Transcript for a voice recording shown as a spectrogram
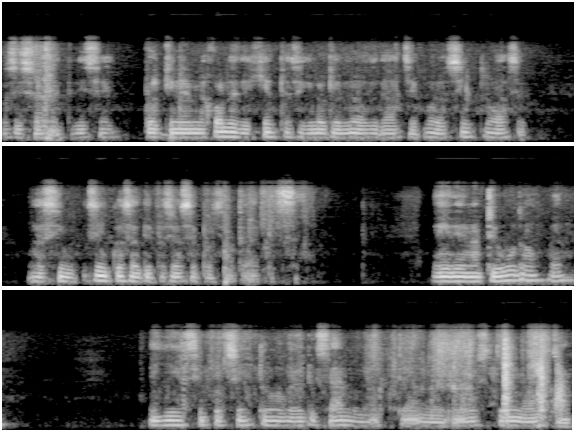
posicionamiento, dice, porque en el mejor detergente se equivocó el nuevo quitache puro, sin hace una 5 satisfacción 6% de pizza. Y de un atributo, bueno, y 100% realizando, me gusta, me gusta, me gusta.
